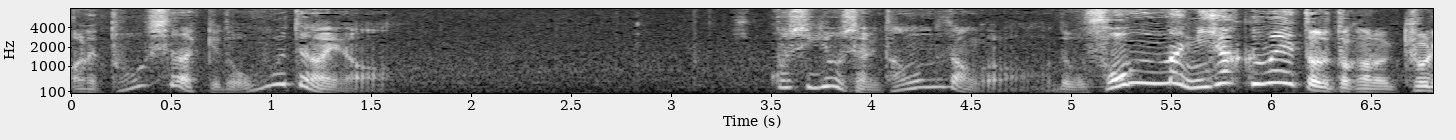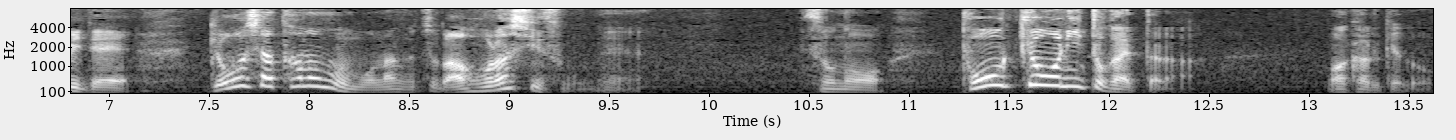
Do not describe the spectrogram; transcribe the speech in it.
あれどうしてだっけ？ど覚えてないな。引っ越し業者に頼んでたんかな。でもそんな200メートルとかの距離で業者頼むもなんかちょっとアホらしいですもんね。その、東京にとかやったらわかるけど、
